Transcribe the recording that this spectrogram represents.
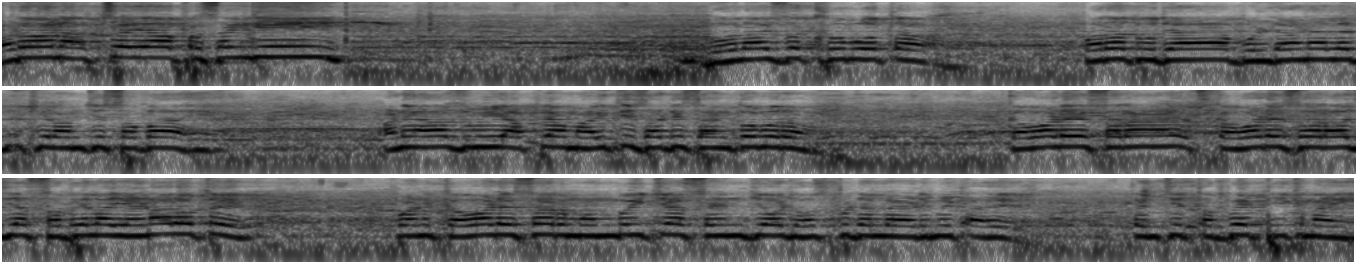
म्हणून आजच्या या प्रसंगी बोलायचं खूप होतं. परत उद्या बुलढाण्याला देखील आमची सभा आहे. आणि आज मी आपल्या माहितीसाठी सांगतो बरं. कवाडे सरा कवाडे सर आज या सभेला येणार होते. पण कवाडे सर मुंबईच्या सेंट जॉर्ज हॉस्पिटलला ॲडमिट आहे. त्यांची तब्येत ठीक नाही.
